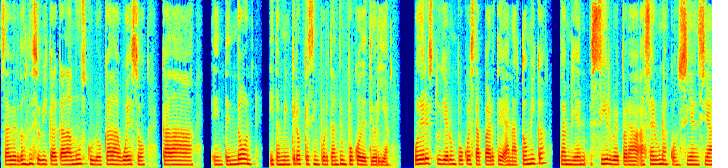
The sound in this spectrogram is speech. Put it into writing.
saber dónde se ubica cada músculo, cada hueso, cada en tendón y también creo que es importante un poco de teoría. Poder estudiar un poco esta parte anatómica también sirve para hacer una conciencia.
